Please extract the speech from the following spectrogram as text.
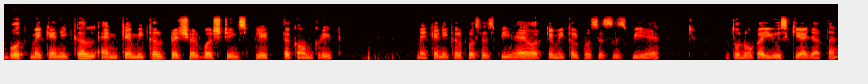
Both mechanical and chemical pressure bursting split the concrete mechanical process भी है और केमिकल प्रोसेसेस भी है। दोनों का यूज़ किया जाता है।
